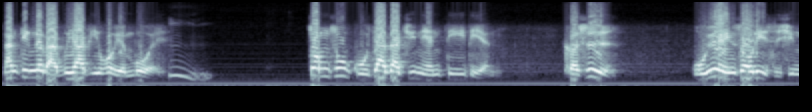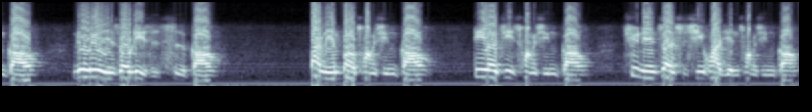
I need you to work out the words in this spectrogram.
咱订那百 VIP 会员部诶，嗯，中珠股价在今年低点，可是五月营收历史新高，六月营收历史次高，半年报创新高，第二季创新高，去年赚十七块钱创新高，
